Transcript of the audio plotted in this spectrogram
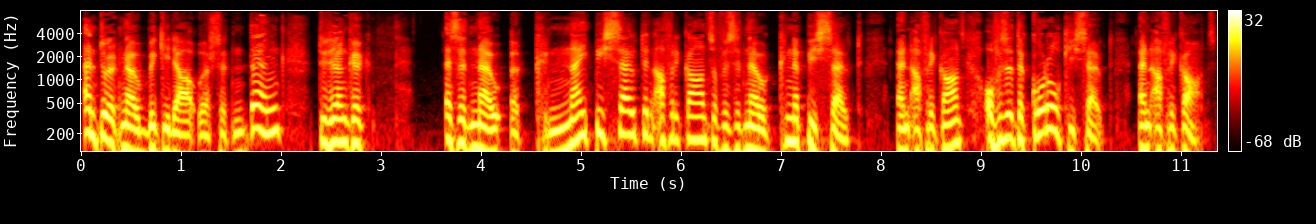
En toe ek nou 'n bietjie daaroor sit en dink, toe dink ek is dit nou 'n knypie sout in Afrikaans of is dit nou 'n knippie sout in Afrikaans of is dit 'n korreltjie sout in Afrikaans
